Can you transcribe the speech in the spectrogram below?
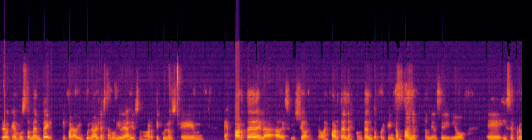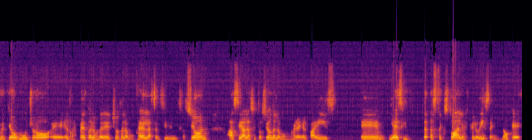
Creo que justamente, y para vincular estas dos ideas y esos dos artículos, eh, es parte de la desilusión, ¿no? es parte del descontento, porque en campaña también se vivió eh, y se prometió mucho eh, el respeto a los derechos de la mujer, la sensibilización hacia la situación de la mujer en el país. Eh, y hay citas textuales que lo dicen, ¿no? que,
